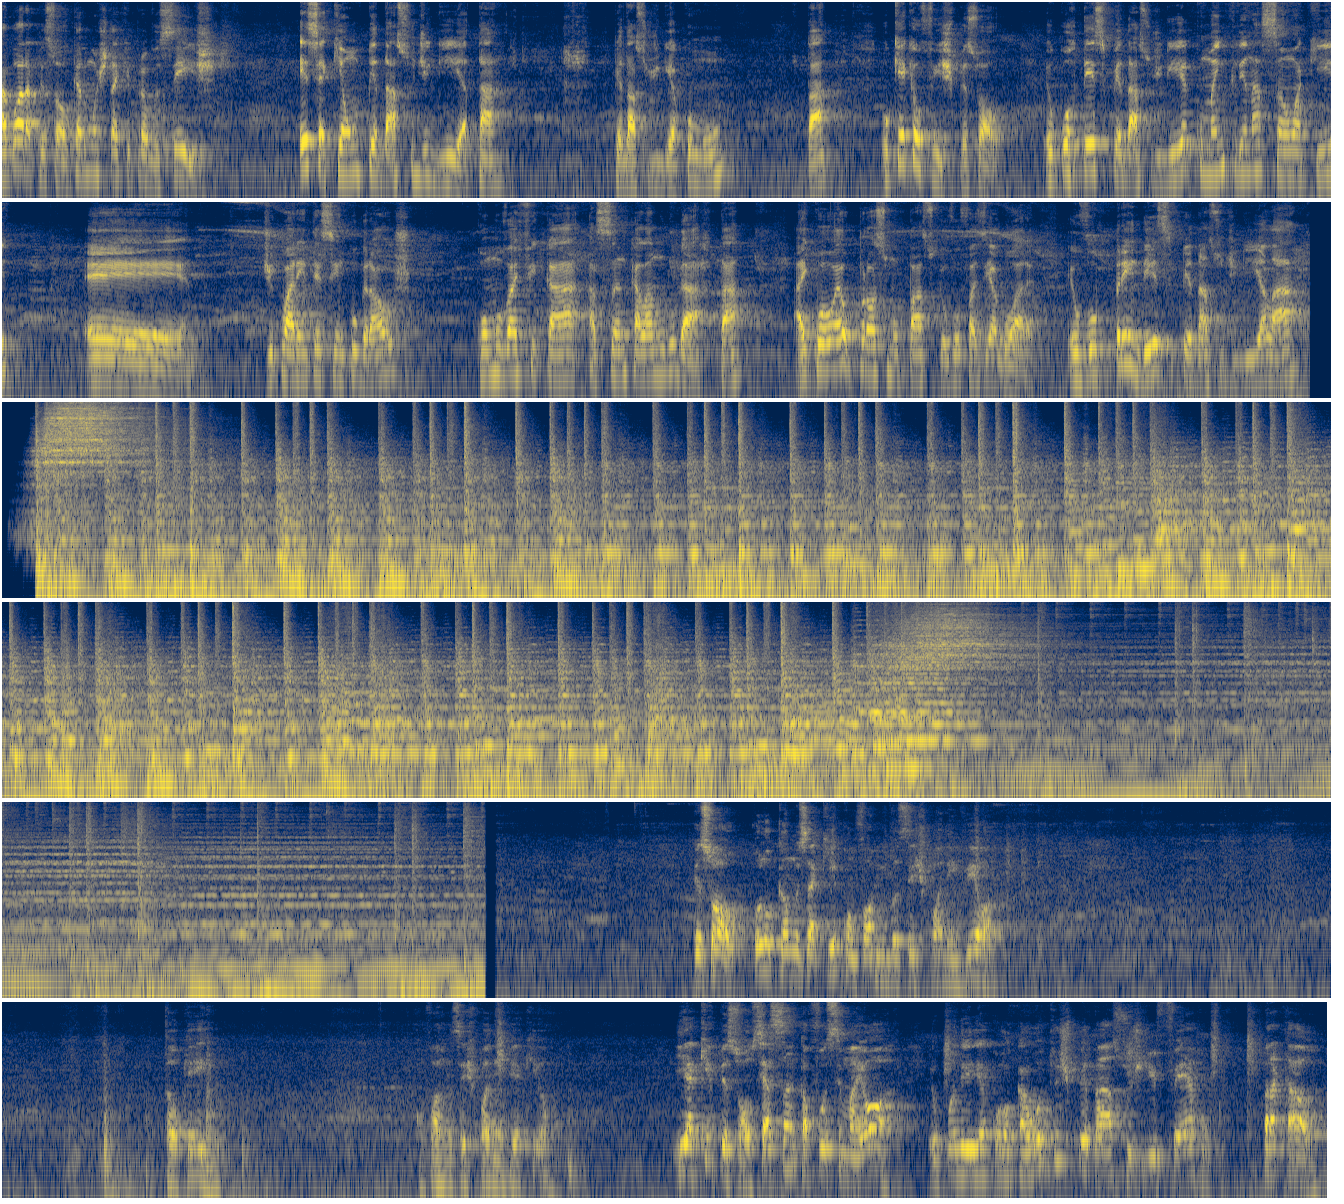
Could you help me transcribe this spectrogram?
Agora, pessoal, quero mostrar aqui para vocês. Esse aqui é um pedaço de guia, tá? Pedaço de guia comum, tá? O que que eu fiz, pessoal? Eu cortei esse pedaço de guia com uma inclinação aqui é, de 45 graus, como vai ficar a sanca lá no lugar, tá? Aí qual é o próximo passo que eu vou fazer agora? Eu vou prender esse pedaço de guia lá Pessoal, colocamos aqui, conforme vocês podem ver, ó. Tá ok? Conforme vocês podem ver aqui, ó. E aqui, pessoal, se a sanca fosse maior, eu poderia colocar outros pedaços de ferro para cá, ó.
